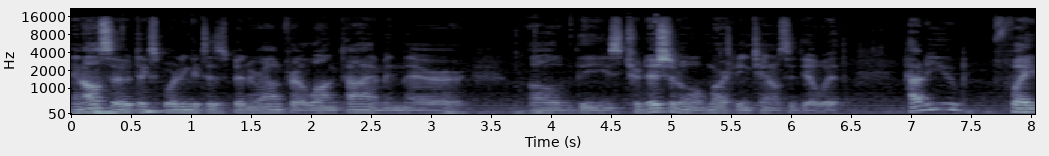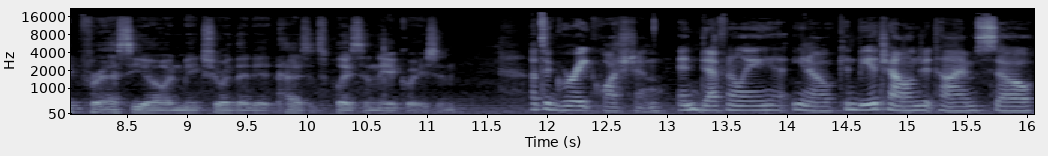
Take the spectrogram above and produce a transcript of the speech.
and also Dick's Sporting Goods has been around for a long time, and there are all of these traditional marketing channels to deal with. How do you fight for SEO and make sure that it has its place in the equation? That's a great question, and definitely, you know, can be a challenge at times. So,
